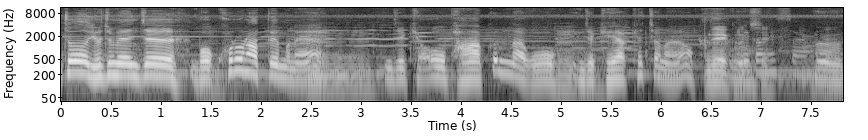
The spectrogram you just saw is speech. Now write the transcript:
저 요즘에 이제 뭐 코로나 때문에 음, 이제 겨우 방학 끝나고 음. 이제 계약했잖아요. 음. 네, 그렇지. 대단했어요. 어,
